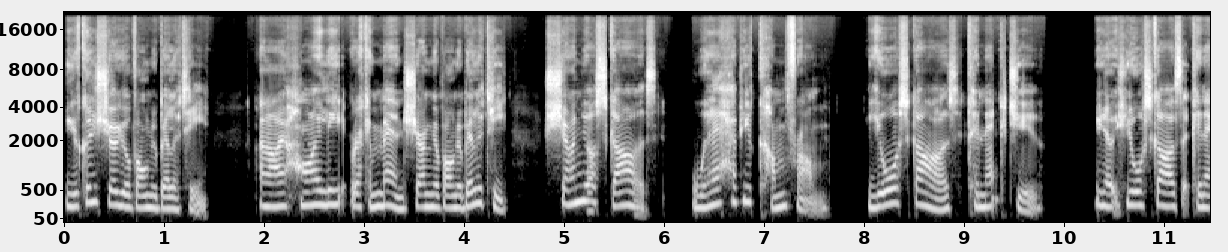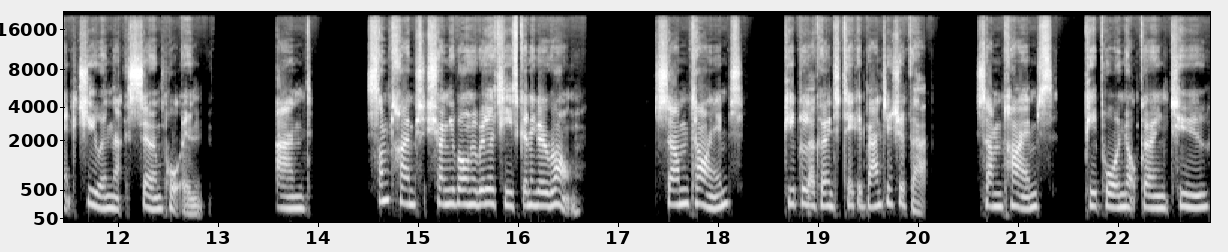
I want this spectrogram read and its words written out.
You can show your vulnerability. And I highly recommend showing your vulnerability, showing your scars. Where have you come from? Your scars connect you. You know, it's your scars that connect you, and that's so important. And sometimes showing your vulnerability is going to go wrong. Sometimes people are going to take advantage of that. Sometimes people are not going to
